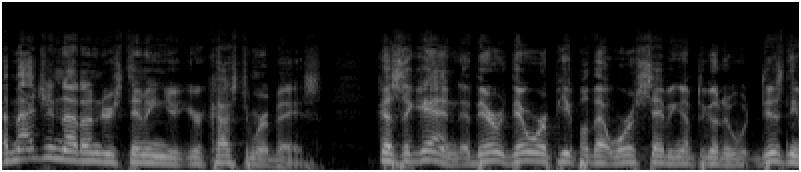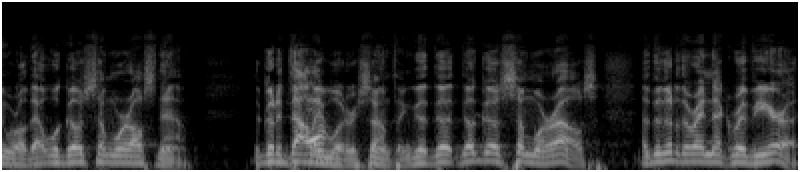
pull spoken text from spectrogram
Imagine not understanding your, your customer base. Because again, there there were people that were saving up to go to Disney World that will go somewhere else now. They'll go to Dollywood yeah. or something. They'll, they'll, go somewhere else. They'll go to the Redneck Riviera.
